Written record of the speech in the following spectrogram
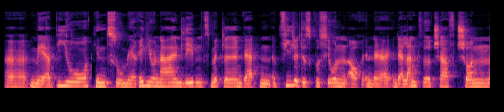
äh, mehr Bio, hin zu mehr regionalen Lebensmitteln. Wir hatten viele Diskussionen auch in der in der Landwirtschaft schon,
